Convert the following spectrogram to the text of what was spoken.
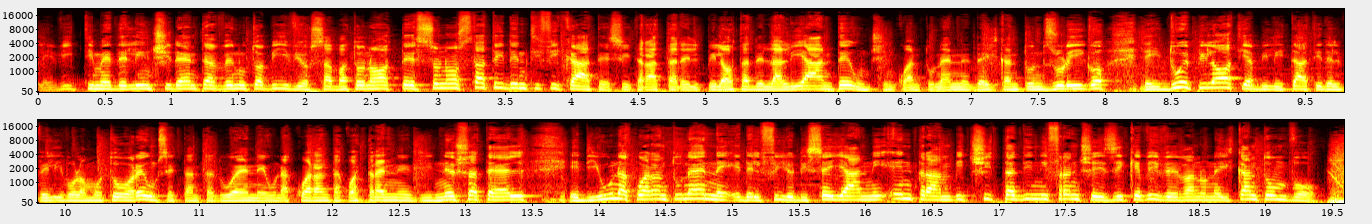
Le vittime dell'incidente avvenuto a Bivio sabato notte sono state identificate. Si tratta del pilota dell'Aliante, un 51enne del Canton Zurigo, dei due piloti abilitati del velivolo a motore, un 72enne e una 44enne di Neuchâtel, e di una 41enne e del figlio di 6 anni, entrambi cittadini francesi che vivevano nel Canton Vaud.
